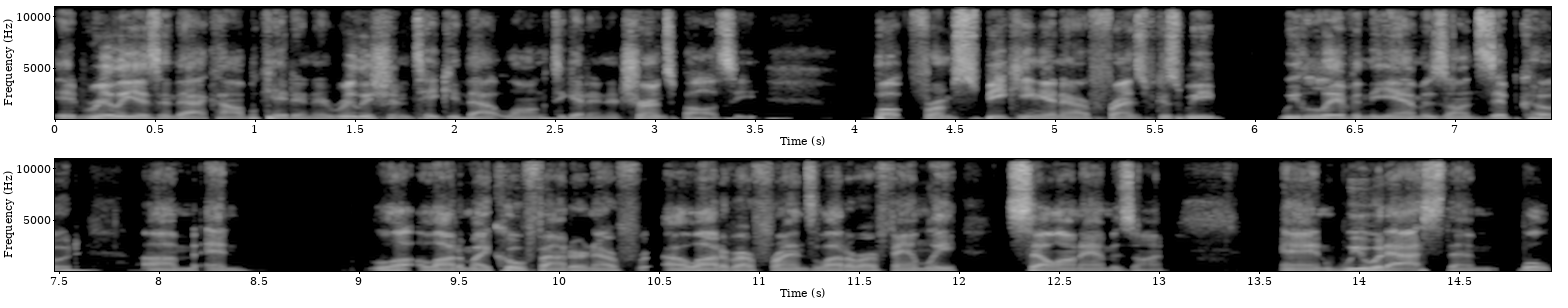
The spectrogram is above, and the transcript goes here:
it really isn't that complicated and it really shouldn't take you that long to get an insurance policy. But from speaking in our friends because we we live in the amazon zip code um, and a lot of my co-founder and our, a lot of our friends a lot of our family sell on amazon. And we would ask them well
